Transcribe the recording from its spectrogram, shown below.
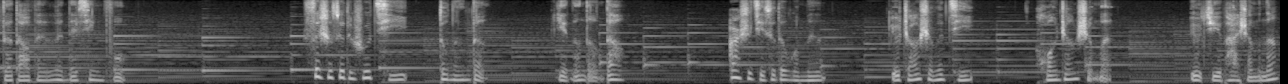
得到稳稳的幸福。四十岁的舒淇都能等，也能等到。二十几岁的我们。又着什么急，慌张什么，又惧怕什么呢？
